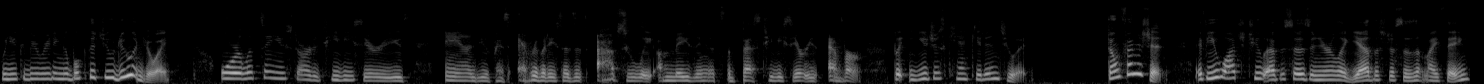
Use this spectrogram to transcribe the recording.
when you could be reading a book that you do enjoy. Or let's say you start a TV series and you because everybody says it's absolutely amazing, it's the best TV series ever, but you just can't get into it. Don't finish it. If you watch two episodes and you're like, yeah, this just isn't my thing,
